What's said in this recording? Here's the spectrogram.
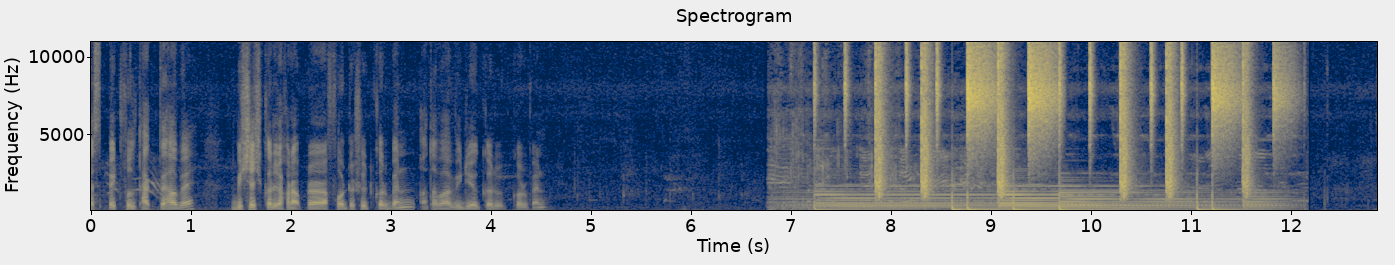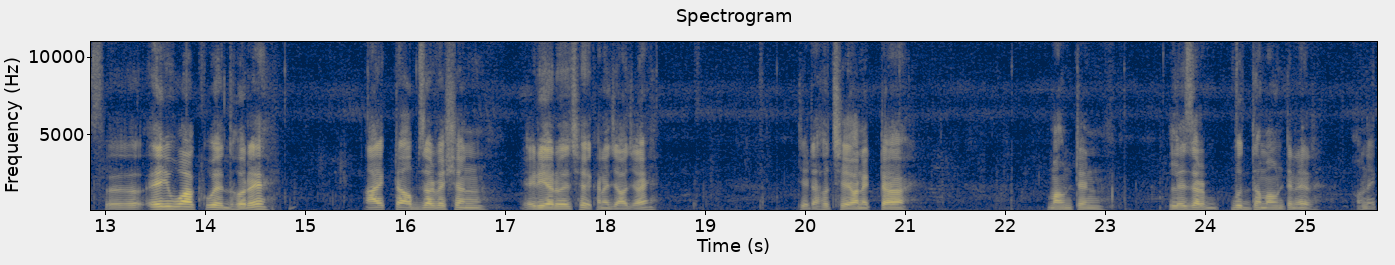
রেসপেক্টফুল থাকতে হবে, বিশেষ করে যখন আপনারা ফটোশ্যুট করবেন অথবা ভিডিও করবেন। এই ওয়াকওয়ে ধরে আরেকটা অবজারভেশন এরিয়া রয়েছে এখানে যাওয়া যায়, যেটা হচ্ছে অনেকটা মাউন্টেন লেজার বুদ্ধা মাউন্টেনের অনেক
